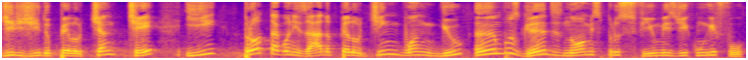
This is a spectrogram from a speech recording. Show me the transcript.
dirigido pelo Chang Che e protagonizado pelo Jin Wang Yu, ambos grandes nomes para os filmes de Kung Fu.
